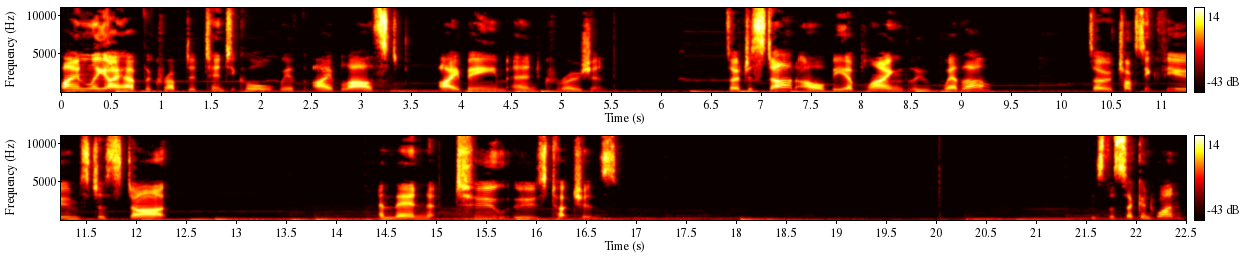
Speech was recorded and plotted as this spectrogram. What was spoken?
Finally, I have the Corrupted Tentacle with Eye Blast, Eye Beam, and Corrosion. So to start, I'll be applying the weather. So toxic fumes to start, and then two ooze touches. Is the second one.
